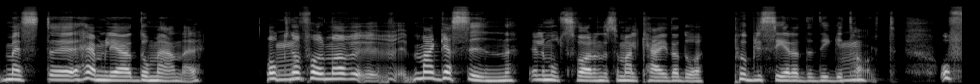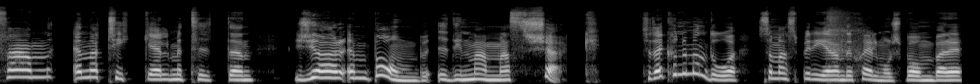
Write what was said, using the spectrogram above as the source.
mest eh, hemliga domäner. Och Mm. någon form av eh, magasin eller motsvarande som al-Qaida då publicerade digitalt. Och fann en artikel med titeln Gör en bomb i din mammas kök. Så där kunde man då som aspirerande självmordsbombare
